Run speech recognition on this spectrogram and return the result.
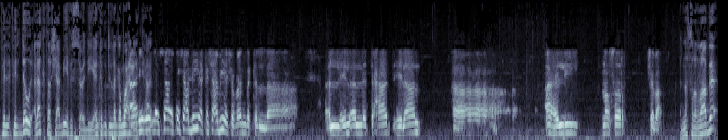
في ال- في الدوري الأكثر شعبية في السعودية. أنت قلت رقم واحد آه، الاتحاد. شع- كشعبيه كشعبية شوف عندك ال ال- الاتحاد هلال آه، أهلي نصر شباب. النصر الرابع؟ آه،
